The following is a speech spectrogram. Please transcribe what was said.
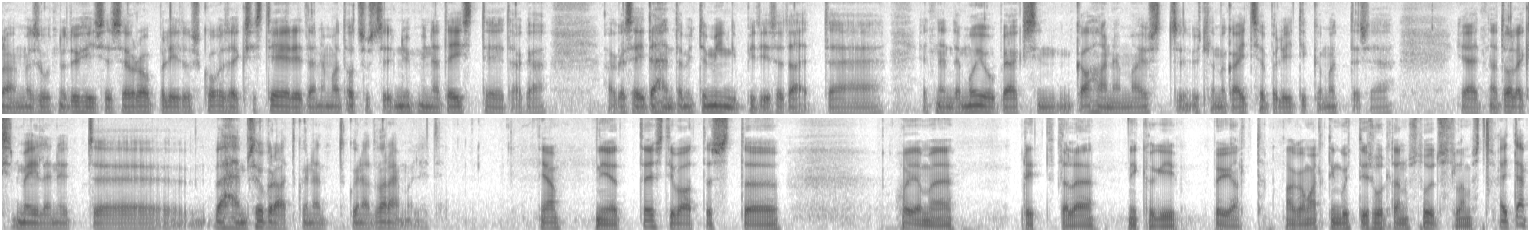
oleme me suutnud ühises Euroopa Liidus koos eksisteerida, nemad otsustasid nüüd minna teist teed, aga aga see ei tähenda mitte mingit pidi seda, et, äh, et nende mõju peaks siin kahanema just ütleme, kaitsepoliitika mõttes ja ja et nad oleksid meile nüüd vähem sõbrad, kui nad, kui nad varem olid. Jah, nii et Eesti vaatest äh, hoiame brittidele ikkagi pöialt, aga Martin Kuti, suur tänu stuudiosse tulemast. aitäh.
